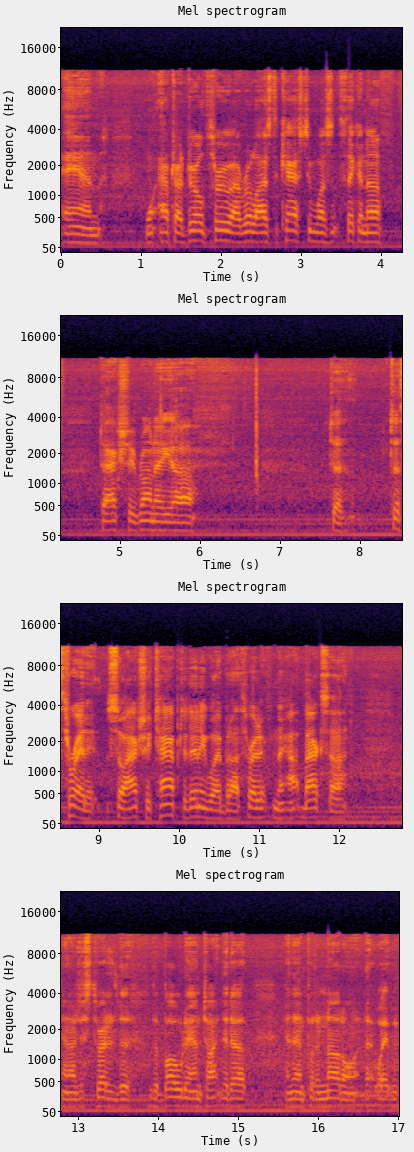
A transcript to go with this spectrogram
and after I drilled through, I realized the casting wasn't thick enough to actually run a uh, to to thread it. So I actually tapped it anyway, but I threaded it from the back side. And I just threaded the, the bolt in, tightened it up, and then put a nut on it. That way it would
